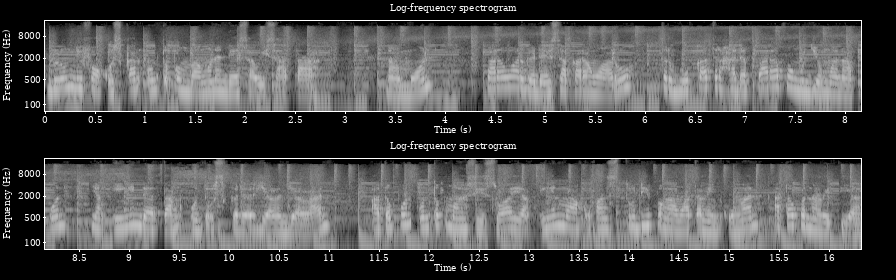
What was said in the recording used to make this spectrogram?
belum difokuskan untuk pembangunan desa wisata. Namun, para warga desa Karangwaru terbuka terhadap para pengunjung mana pun yang ingin datang untuk sekedar jalan-jalan ataupun untuk mahasiswa yang ingin melakukan studi pengamatan lingkungan atau penelitian.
